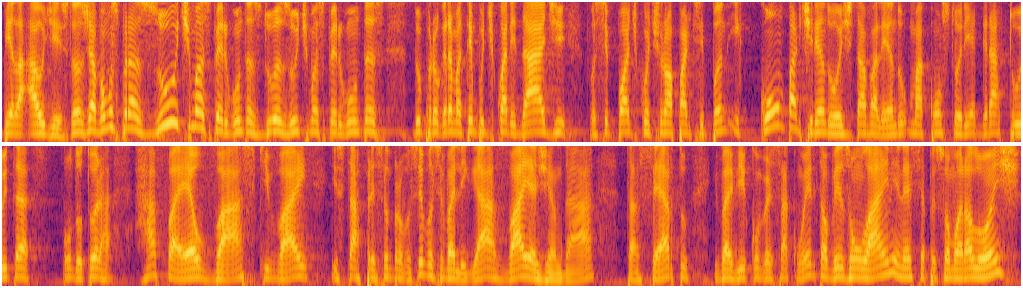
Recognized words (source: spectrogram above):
pela audiência. Nós já vamos para as últimas perguntas, duas últimas perguntas do programa Tempo de Qualidade. Você pode continuar participando e compartilhando. Hoje está valendo uma consultoria gratuita com o doutor Rafael Vaz, que vai estar prestando para você. Você vai ligar, vai agendar tá certo? E vai vir conversar com ele, talvez online, né? Se a pessoa mora longe.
